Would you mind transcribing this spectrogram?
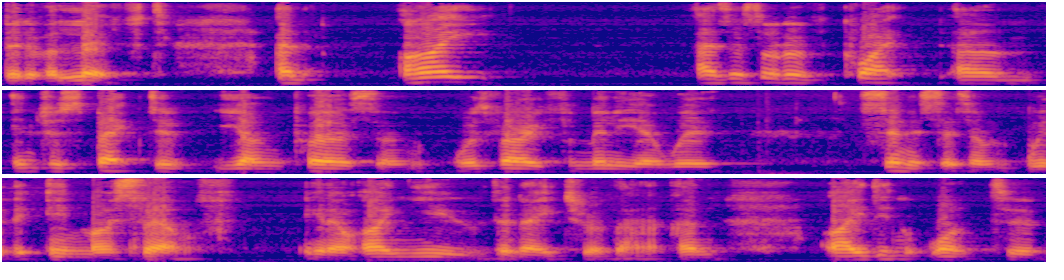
bit of a lift. And I, as a sort of quite um, introspective young person, was very familiar with cynicism within myself. You know, I knew the nature of that, and I didn't want to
